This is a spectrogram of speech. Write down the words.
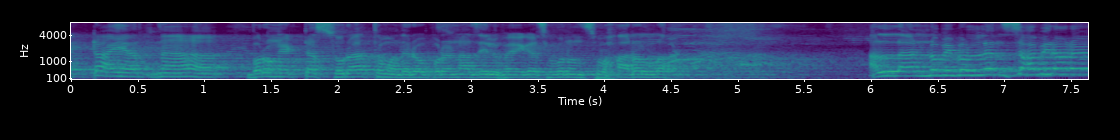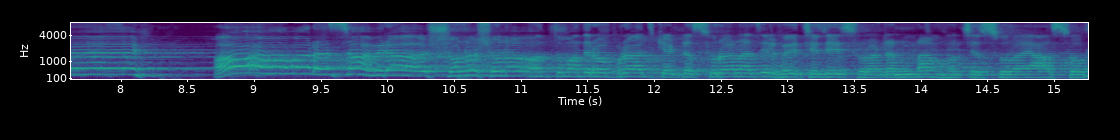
একটা আয়াত না, বরং একটা সূরা তোমাদের ওপরে নাজিল হয়ে গেছে বলুন, সুবহানাল্লাহ। আল্লাহ নবী বললেন, সাবিরা রে আমার সাবিরা, শোনো শোনো, তোমাদের ওপর আজকে একটা সুরা নাজিল হয়েছে যে সূরাটার নাম হচ্ছে সুরায় আসর।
